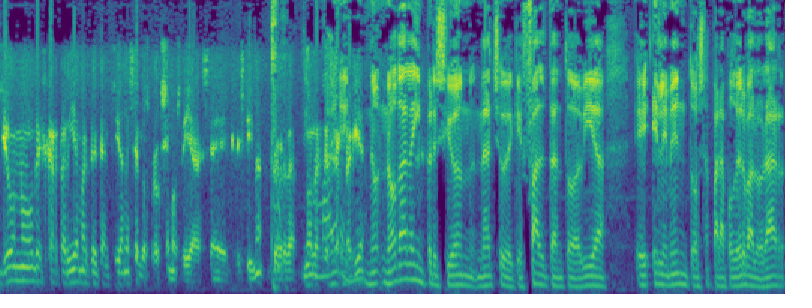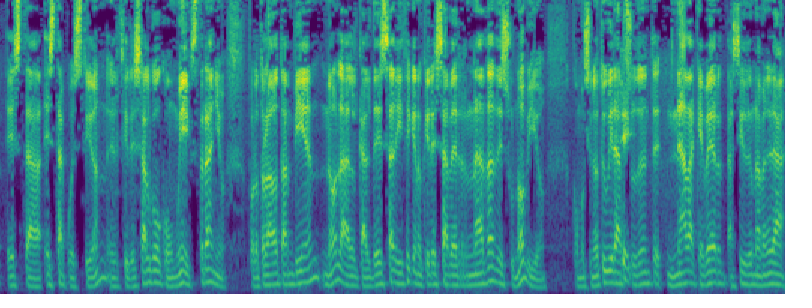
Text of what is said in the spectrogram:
yo no descartaría más detenciones en los próximos días, eh, Cristina, de verdad, no las descartaría. No, no da la impresión, Nacho, de que faltan todavía eh, elementos para poder valorar esta, esta cuestión. Es decir, es algo como muy extraño. Por otro lado, también, ¿no? La alcaldesa dice que no quiere saber nada de su novio, como si no tuviera Sí. absolutamente nada que ver, así de una manera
